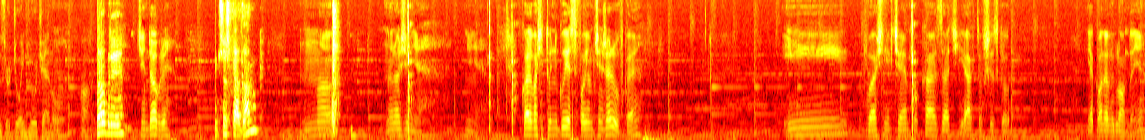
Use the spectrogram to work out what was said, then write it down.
User joined your channel. O, Dobry, dzień dobry. nie przeszkadzam? No, na razie nie. Właśnie tuninguję swoją ciężarówkę. I właśnie chciałem pokazać jak to wszystko, jak ona wygląda, nie?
